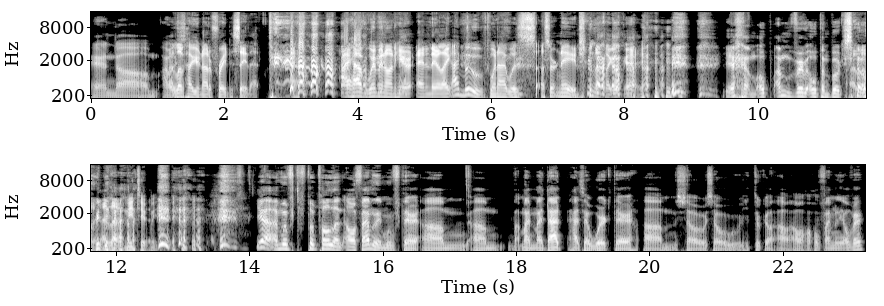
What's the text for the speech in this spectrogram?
And um, I, I love how you're not afraid to say that. I have women on here and they're like, I moved when I was a certain age. And I'm like, okay. yeah, I'm op- I'm very open book. So, I love it. I love it. Me too. Me too. yeah, I moved to Poland. Our family moved there. Um, um, my my dad has a work there. Um, so so he took our, our whole family over,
